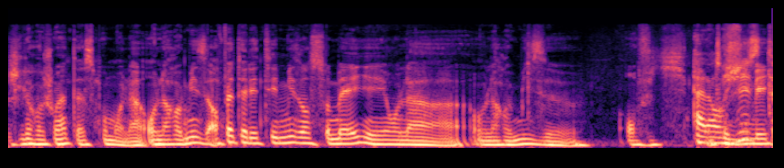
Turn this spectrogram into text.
je l'ai rejointe à ce moment-là. On l'a remise. En fait, elle était mise en sommeil et on l'a, on l'a remise. Euh, en vie, Alors juste,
